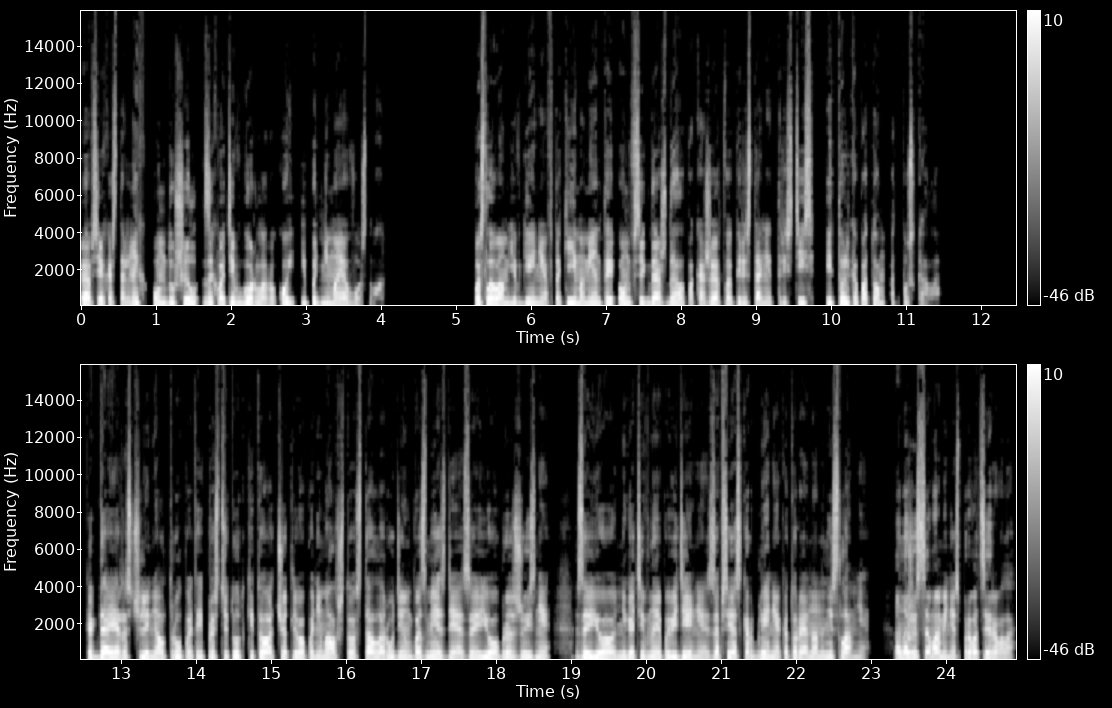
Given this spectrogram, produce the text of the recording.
а всех остальных он душил, захватив горло рукой и поднимая в воздух. По словам Евгения, в такие моменты он всегда ждал, пока жертва перестанет трястись, и только потом отпускала. Когда я расчленял труп этой проститутки, то отчетливо понимал, что стал орудием возмездия за ее образ жизни, за ее негативное поведение, за все оскорбления, которые она нанесла мне. Она же сама меня спровоцировала.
